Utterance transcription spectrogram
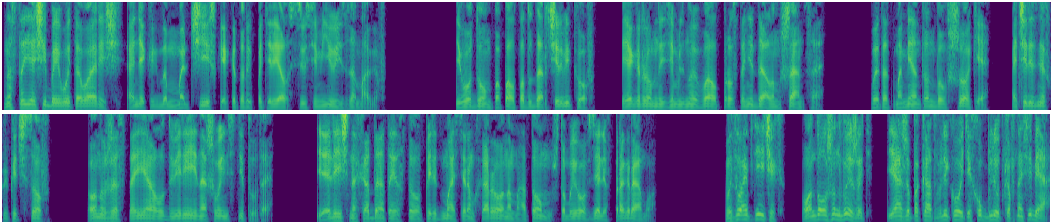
Настоящий боевой товарищ, а некогда мальчишка, который потерял всю семью из-за магов. Его дом попал под удар червяков, и огромный земляной вал просто не дал им шанса. В этот момент он был в шоке, а через несколько часов он уже стоял у дверей нашего института. Я лично ходатайствовал перед мастером Хароном о том, чтобы его взяли в программу. Вызывай птичек! Он должен выжить! Я же пока отвлеку этих ублюдков на себя!»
